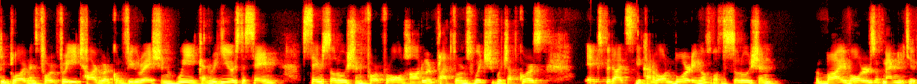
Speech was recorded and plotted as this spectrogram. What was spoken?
deployment for, for each hardware configuration. We can reuse the same same solution for, for all hardware platforms, which which of course expedites the kind of onboarding of, of the solution by orders of magnitude.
